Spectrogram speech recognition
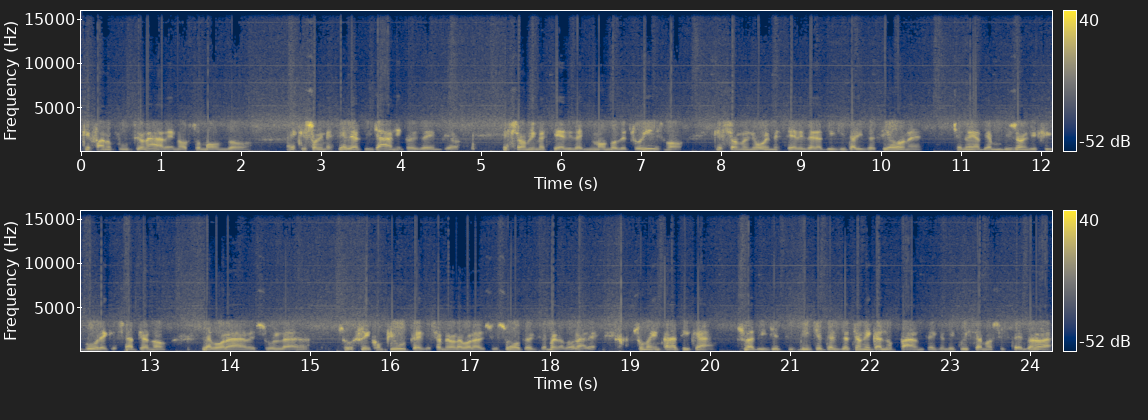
che fanno funzionare il nostro mondo, eh, che sono i mestieri artigiani per esempio, che sono i mestieri del mondo del turismo, che sono i nuovi mestieri della digitalizzazione, cioè noi abbiamo bisogno di figure che sappiano lavorare sul, su, sui computer, che sembrano lavorare sui software, che sembrano lavorare insomma, in pratica sulla digitalizzazione galoppante di cui stiamo assistendo. Allora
